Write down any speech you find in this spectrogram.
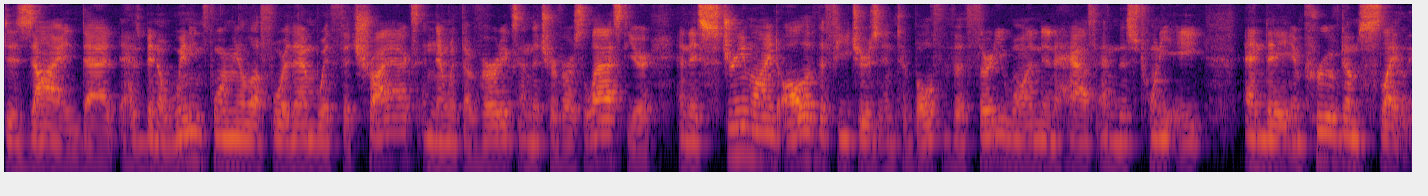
design that has been a winning formula for them with the Triax and then with the Vertix and the Traverse last year and they streamlined all of the features into both the 31 and a half and this 28 and they improved them slightly.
